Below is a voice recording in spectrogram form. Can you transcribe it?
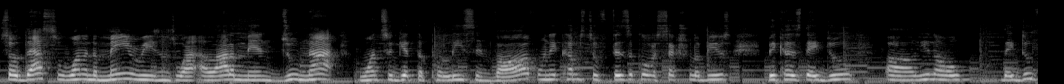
So that's one of the main reasons why a lot of men do not want to get the police involved when it comes to physical or sexual abuse because they do, uh, you know, they do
